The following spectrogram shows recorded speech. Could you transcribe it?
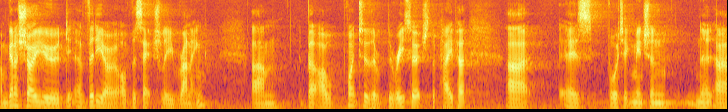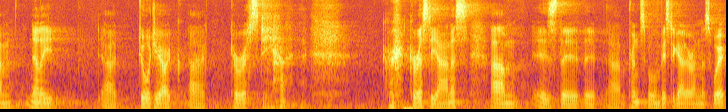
I'm going to show you a, video of this actually running, um, but I'll point to the, the research, the paper. Uh, as Wojtek mentioned, um, uh, Georgiou uh, Karistianis um, is the, the um, principal investigator on this work.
